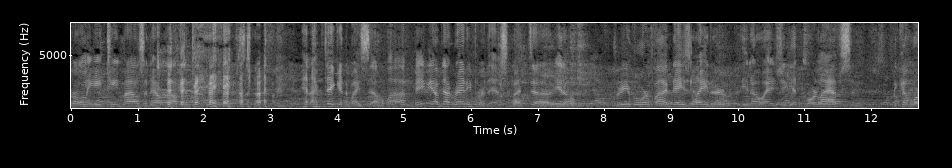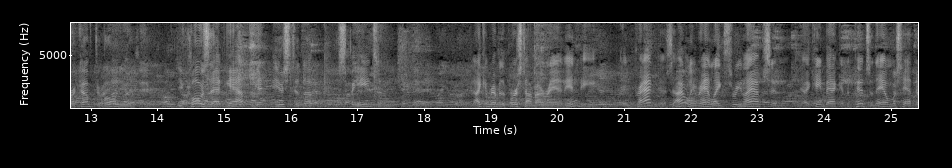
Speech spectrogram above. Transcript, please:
We're only 18 miles an hour off the pace. and I'm thinking to myself, well, maybe I'm not ready for this. But, uh, you know, three or four or five days later, you know, as you get more laps and become more comfortable, you, you close that gap and get used to the speeds. And, and I can remember the first time I ran Indy in practice. I only ran like three laps, and I came back in the pits, and they almost had to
